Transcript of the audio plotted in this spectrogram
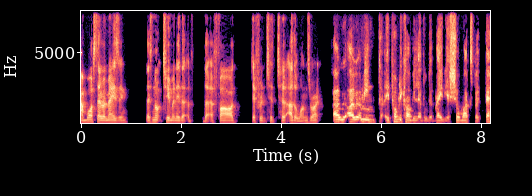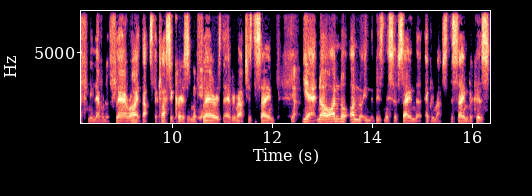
and whilst they're amazing, there's not too many that are, that are far different to, to other ones, right? I, I, I mean, it probably can't be leveled at maybe a Shawn Michaels, but definitely leveled at Flair, right? That's the classic criticism of Yeah. Flair is that every match is the same. Yeah. yeah. No, I'm not. I'm not in the business of saying that every match is the same because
